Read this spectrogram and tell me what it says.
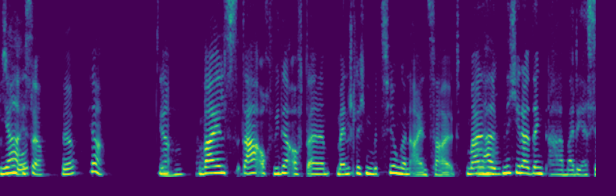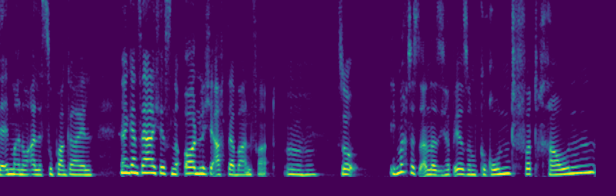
ja, Support? ist er. Ja. Ja. Ja, mhm. weil es da auch wieder auf deine menschlichen Beziehungen einzahlt. Weil mhm. halt nicht jeder denkt, ah, bei dir ist ja immer nur alles super geil. Ja, ganz ehrlich, das ist eine ordentliche Achterbahnfahrt. Mhm. So. Ich mache das anders. Ich habe eher so ein Grundvertrauen,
